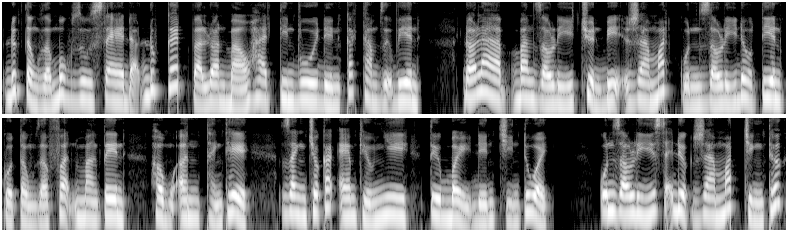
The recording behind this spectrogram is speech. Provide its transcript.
Đức Tổng giám mục Du Xe đã đúc kết và loan báo hai tin vui đến các tham dự viên. Đó là Ban Giáo lý chuẩn bị ra mắt cuốn giáo lý đầu tiên của Tổng giáo phận mang tên Hồng Ân Thánh Thể, dành cho các em thiếu nhi từ 7 đến 9 tuổi cuốn giáo lý sẽ được ra mắt chính thức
